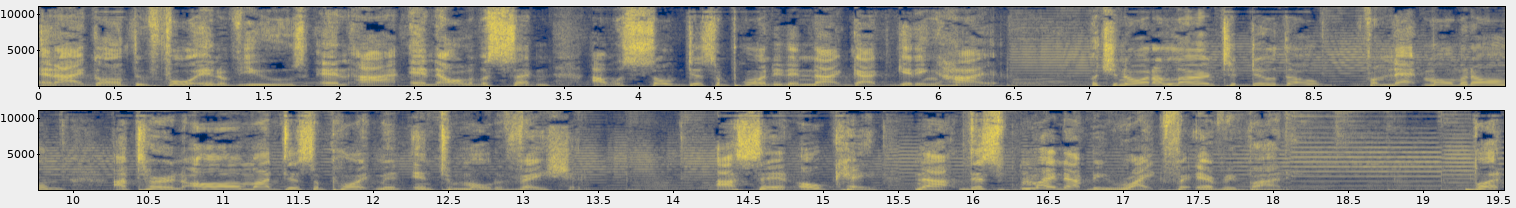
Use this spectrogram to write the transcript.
and I had gone through four interviews and I and all of a sudden I was so disappointed in not got getting hired. But you know what I learned to do though? From that moment on, I turned all my disappointment into motivation. I said, okay, now this might not be right for everybody, but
